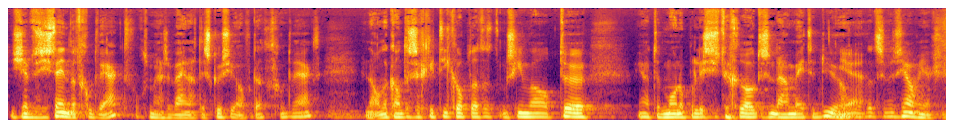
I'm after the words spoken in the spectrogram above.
Dus je hebt een systeem dat goed werkt. Volgens mij is er weinig discussie over dat het goed werkt. En aan de andere kant is er kritiek op dat het misschien wel te ja, te monopolistisch te groot is en daarmee te duur. Ja. Wat is jouw reactie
